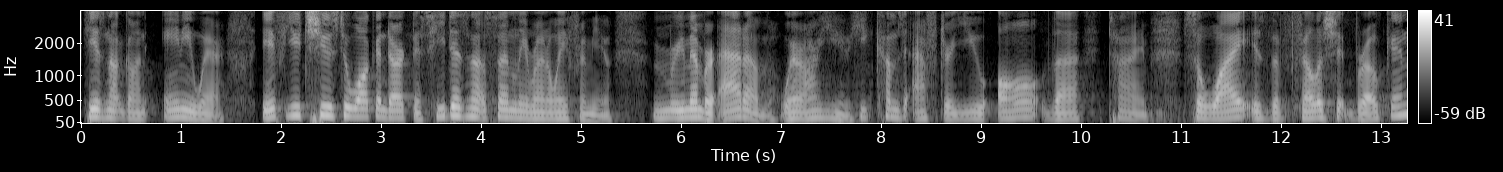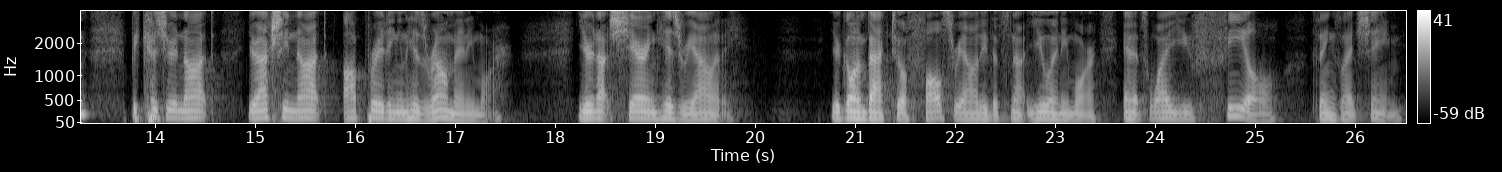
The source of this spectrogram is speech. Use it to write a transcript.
He has not gone anywhere. If you choose to walk in darkness, he does not suddenly run away from you. Remember, Adam, where are you? He comes after you all the time. So why is the fellowship broken? Because you're not you're actually not operating in his realm anymore. You're not sharing his reality. You're going back to a false reality that's not you anymore, and it's why you feel things like shame.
